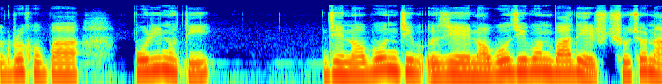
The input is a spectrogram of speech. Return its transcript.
আগ্রহ বা পরিণতি যে নবন যে নবজীবনবাদের সূচনা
